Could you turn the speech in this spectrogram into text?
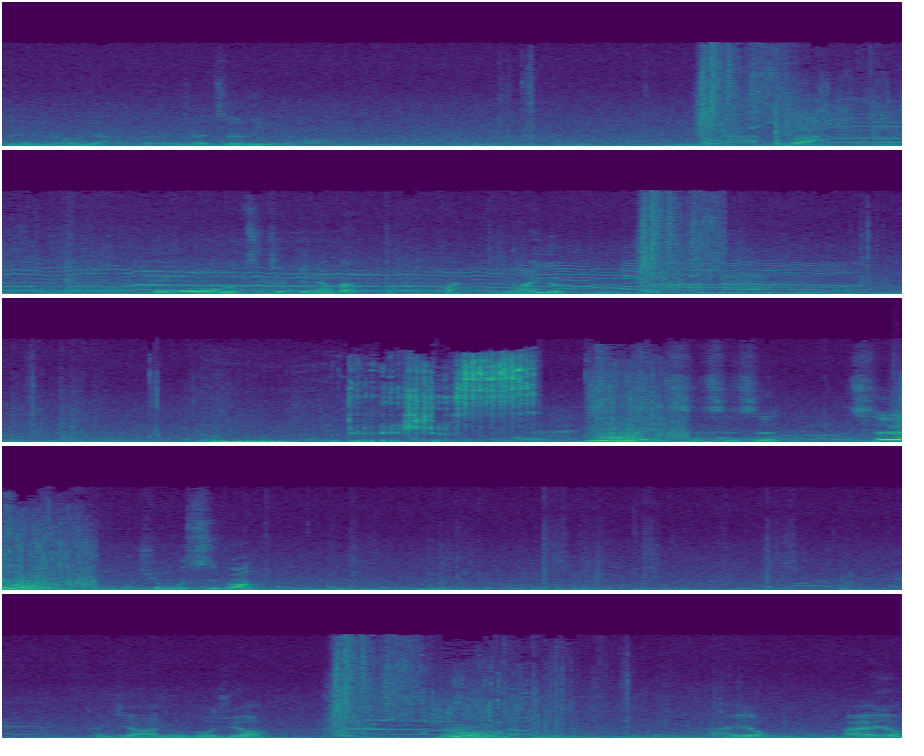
这里有两个人在这里哦，抓！哦，直接变两半，快，另外一个。吃吃吃吃，全部吃光。看一下怎么过去啊？哎呦哎呦！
